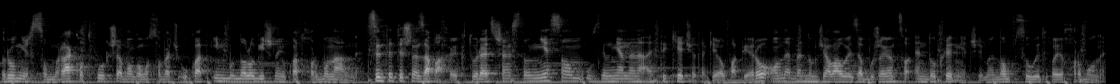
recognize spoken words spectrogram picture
również są rakotwórcze, mogą osłabiać układ immunologiczny i układ hormonalny. Syntetyczne zapachy, które często nie są uwzględniane na etykiecie takiego papieru, one będą działały zaburzająco endokrynnie, czyli będą psuły Twoje hormony.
